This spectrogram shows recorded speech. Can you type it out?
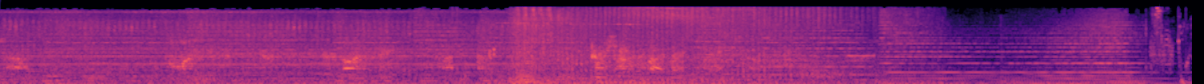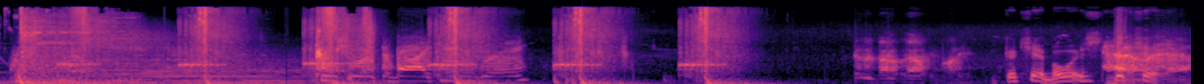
Appreciate the Appreciate the buy, King Jay. Good shit, boys. Good Hell shit. yeah.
